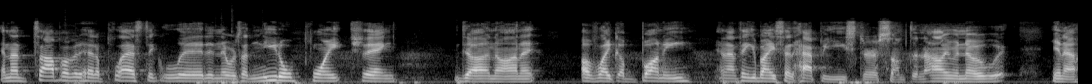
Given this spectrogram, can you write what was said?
And on top of it had a plastic lid, and there was a needle point thing done on it of like a bunny. And I think it might have said Happy Easter or something. I don't even know. You know,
